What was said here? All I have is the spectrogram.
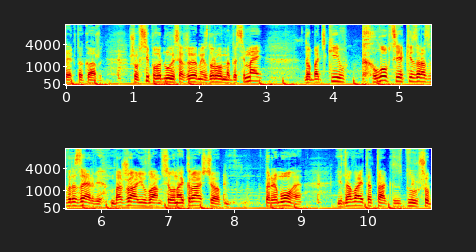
як то кажуть, щоб всі повернулися живими і здоровими до сімей, до батьків. Хлопці, які зараз в резерві, бажаю вам всього найкращого, перемоги. І давайте так, ну, щоб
